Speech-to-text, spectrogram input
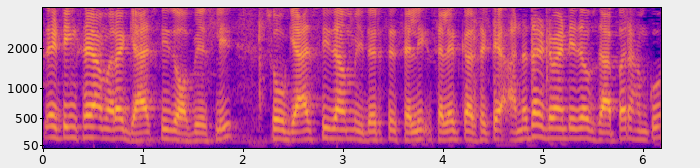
settings है हमारा gas fees obviously so gas fees हम इधर से सेलेक्ट कर सकते हैं। अनदर एडवांटेज ऑफ़ जैपर हमको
